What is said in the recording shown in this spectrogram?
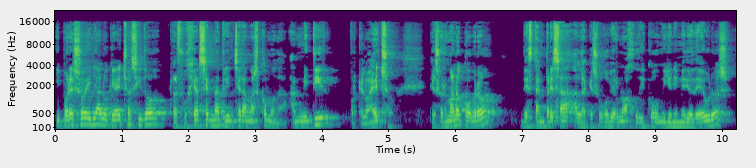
y por eso ella lo que ha hecho ha sido refugiarse en una trinchera más cómoda, admitir, porque lo ha hecho, que su hermano cobró de esta empresa a la que su gobierno adjudicó un millón y medio de euros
